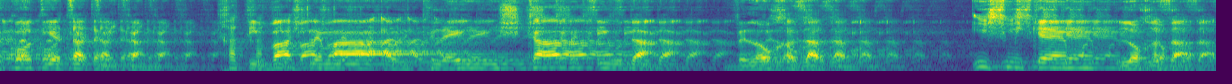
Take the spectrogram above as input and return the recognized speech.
דקות יצאתם מכאן, חטיבה שלמה על כלי נשקה וציודה, ולא חזרתם. איש מכם לא חזר,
